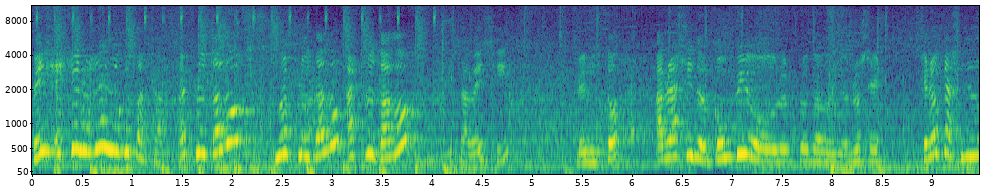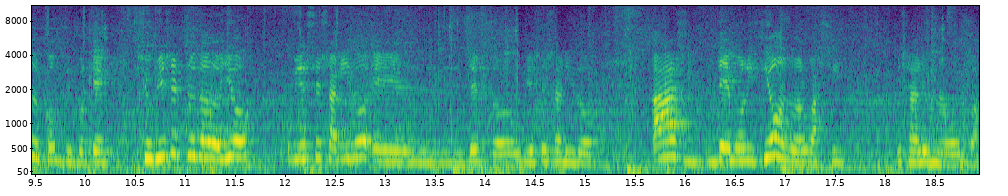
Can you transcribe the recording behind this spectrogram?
¿Veis? Es que no sé lo que pasa. ¿Ha explotado? ¿No ha explotado? ¿Ha explotado? Esta vez sí. Lo he visto. ¿Habrá sido el compi o lo he explotado yo? No sé. Creo que ha sido el compi, porque si hubiese explotado yo, hubiese salido el de esto, hubiese salido as demolición o algo así. Y sale una bomba.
